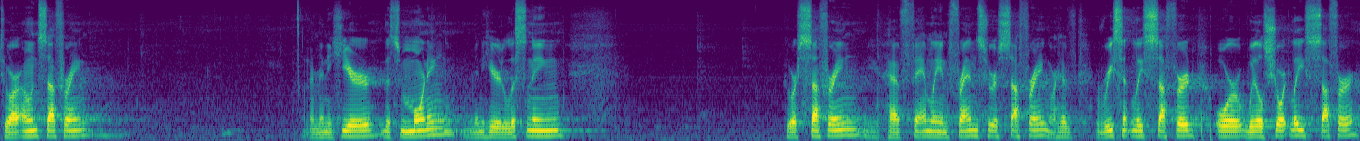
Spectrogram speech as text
to our own suffering. There are many here this morning, many here listening who are suffering. You have family and friends who are suffering or have recently suffered or will shortly suffer.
